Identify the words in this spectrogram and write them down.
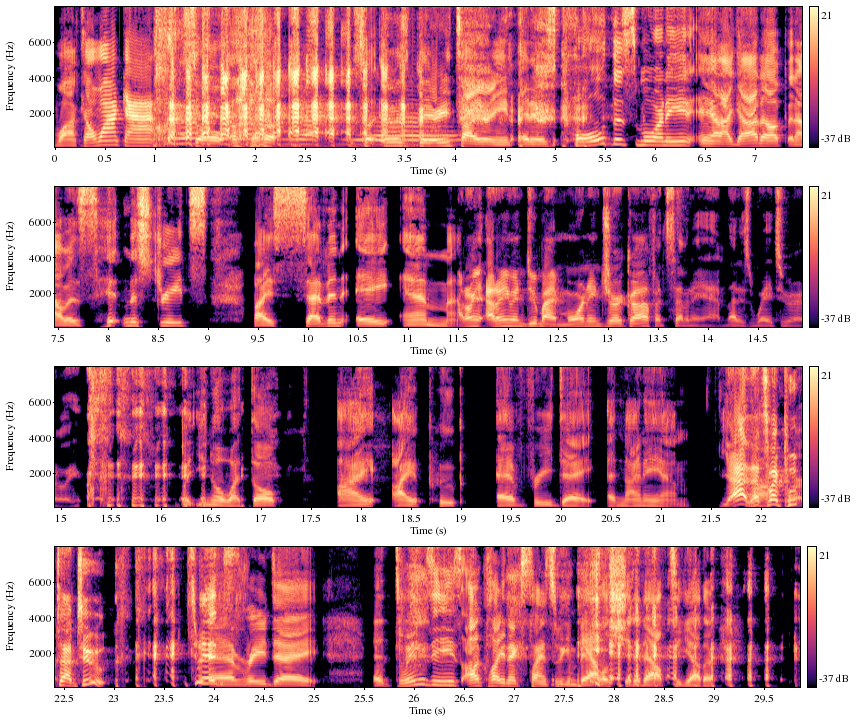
Waka waka. So, so it was very tiring, and it was cold this morning. And I got up and I was hitting the streets by seven a.m. I don't. I don't even do my morning jerk off at seven a.m. That is way too early. But you know what though, I I poop every day at nine a.m. yeah, that's my poop time too. Twins. every day. And twinsies, I'll call you next time so we can battle shit it out together.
